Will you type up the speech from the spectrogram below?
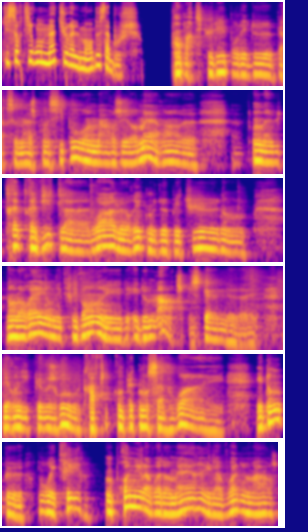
qui sortiront naturellement de sa bouche en particulier pour les deux personnages principaux, hein, Marge et Homer. Hein, euh, on a eu très très vite la voix, le rythme de Pétieux dans l'oreille en écrivant et, de marche, puisqu'elle, euh, Véronique Augereau, trafique complètement sa voix. Et, donc, euh, pour écrire, on prenait la voix d'Homère et la voix de Marge.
